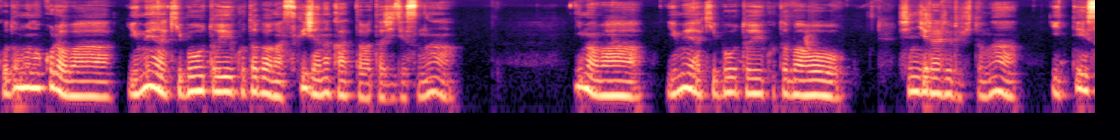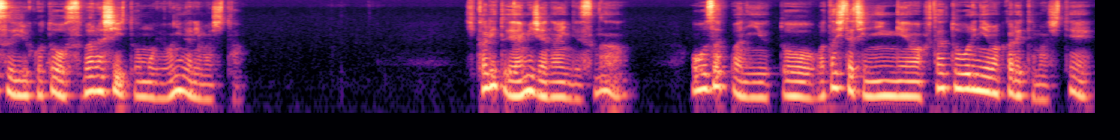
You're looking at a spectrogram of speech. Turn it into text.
子供の頃は夢や希望という言葉が好きじゃなかった私ですが、今は夢や希望という言葉を信じられる人が一定数いることを素晴らしいと思うようになりました。光と闇じゃないんですが、大雑把に言うと私たち人間は二通りに分かれてまして、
